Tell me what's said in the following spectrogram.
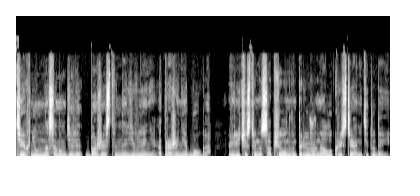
Техниум на самом деле божественное явление, отражение Бога — величественно сообщил он в интервью журналу Christianity Today.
